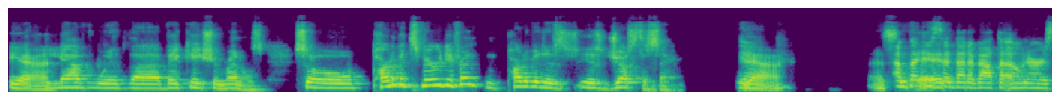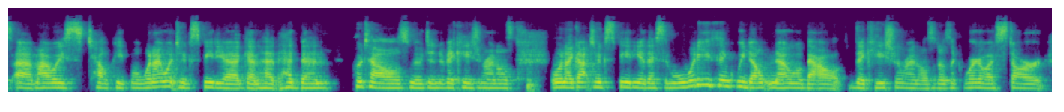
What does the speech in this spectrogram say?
Yeah. that we have with uh, vacation rentals. So part of it's very different, and part of it is is just the same. Yeah. That's- I'm glad you said that about the owners. Um, I always tell people when I went to Expedia again had had been hotels, moved into vacation rentals. When I got to Expedia, they said, "Well, what do you think we don't know about vacation rentals?" And I was like, "Where do I start?"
